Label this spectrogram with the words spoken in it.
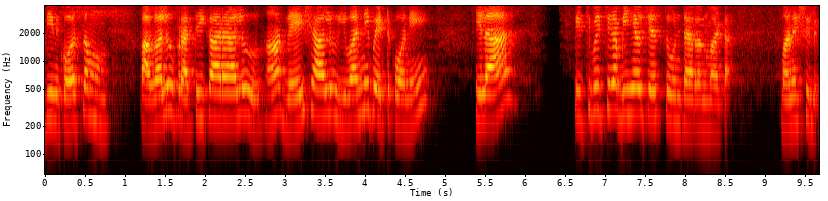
దీనికోసం పగలు ప్రతీకారాలు ద్వేషాలు ఇవన్నీ పెట్టుకొని ఇలా పిచ్చి పిచ్చిగా బిహేవ్ చేస్తూ ఉంటారనమాట మనుషులు.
